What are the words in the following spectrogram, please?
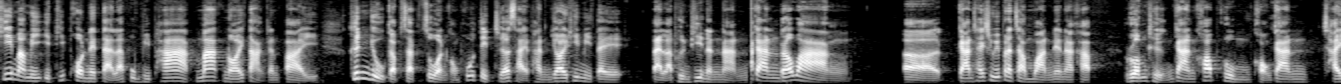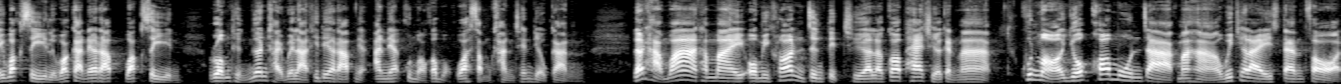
ที่มามีอิทธิพลในแต่ละภูมิภาคมากน้อยต่างกันไป ขึ้นอยู่กับสัดส่วนของผู้ติดเชื้อสายพันธุ์ย่อยที่มีแต่แต่ละพื้นที่นั้นๆ การระหว่างการใช้ชีวิตประจำวันเนี่ยนะครับ รวมถึงการครอบคลุมของการใช้วัคซีน หรือว่าการได้รับวัคซีน รวมถึงเงื่อนไขเวลาที่ได้รับเนี่ยอันนี้คุณหมอก็บอกว่าสำคัญเช่นเดียวกัน แล้วถามว่าทำไมโอมิครอนจึงติดเชื้อแล้วก็แพร่เชื้อกันมาก คุณหมอยกข้อมูลจากมหาวิทยาลัยสแตนฟอร์ด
